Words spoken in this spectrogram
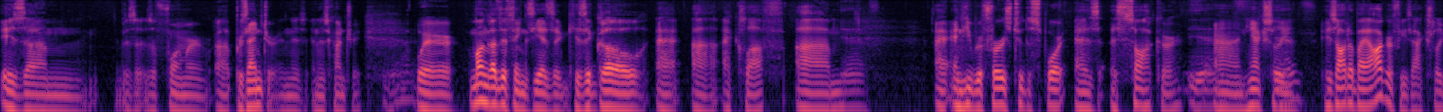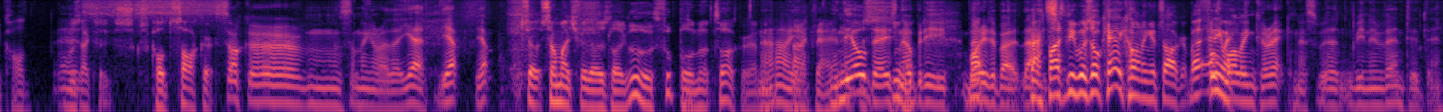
is um, is a, is a former uh, presenter in this in this country, yeah. where among other things he has a he has a go at uh, at Clough. Um, yes. And he refers to the sport as a soccer, and he actually his autobiography is actually called was actually called soccer. Soccer, mm, something or other. Yeah, yep, yep. So so much for those like, oh, it's football, not soccer. I mean, oh, back yeah. then. In the old was, days, nobody know, worried about that. Busby was okay calling it soccer, but football anyway, incorrectness hadn't been invented then.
